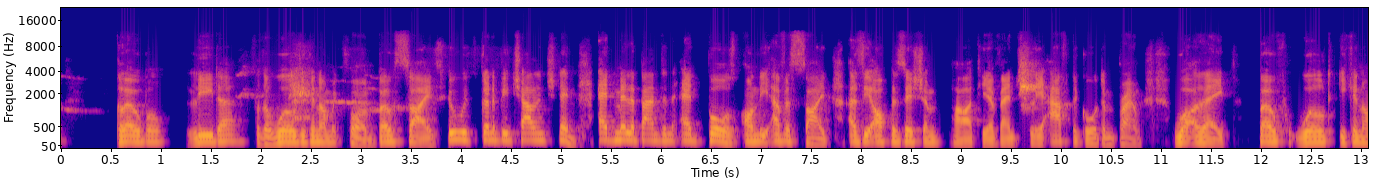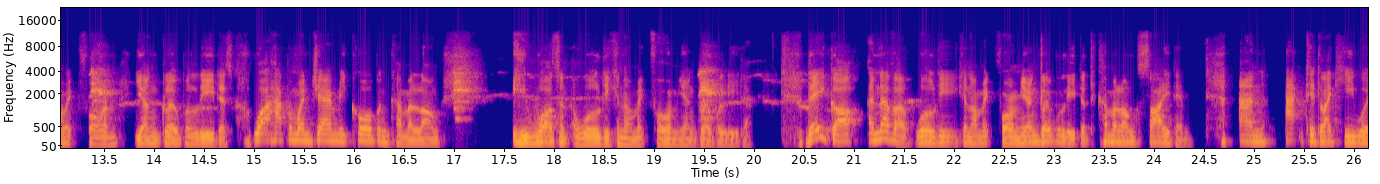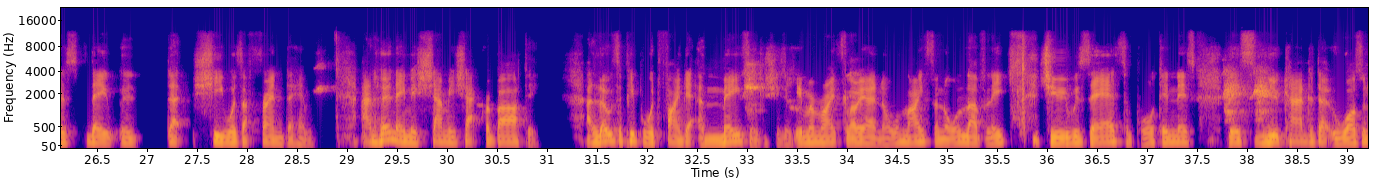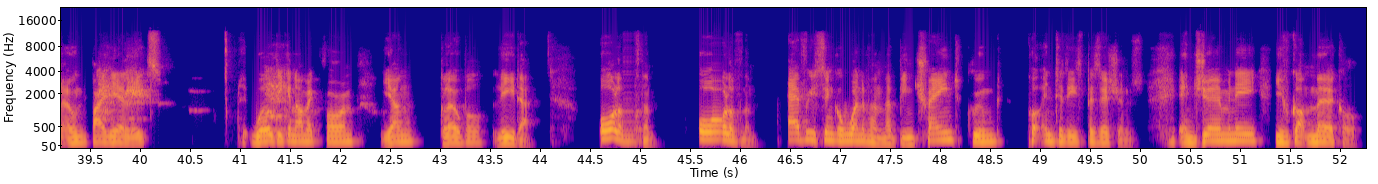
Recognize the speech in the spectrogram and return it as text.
global leader for the World Economic Forum, both sides. Who was going to be challenging him? Ed Miliband and Ed Balls on the other side as the opposition party eventually after Gordon Brown. What are they? Both World Economic Forum young global leaders. What happened when Jeremy Corbyn come along? He wasn't a World Economic Forum young global leader. They got another World Economic Forum young global leader to come alongside him and acted like he was they that she was a friend to him. And her name is Shami Chakrabarti. And loads of people would find it amazing because she's a human rights lawyer and all nice and all lovely. She was there supporting this, this new candidate who wasn't owned by the elites. World Economic Forum, young global leader. All of them, all of them, every single one of them have been trained, groomed, put into these positions. In Germany, you've got Merkel,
